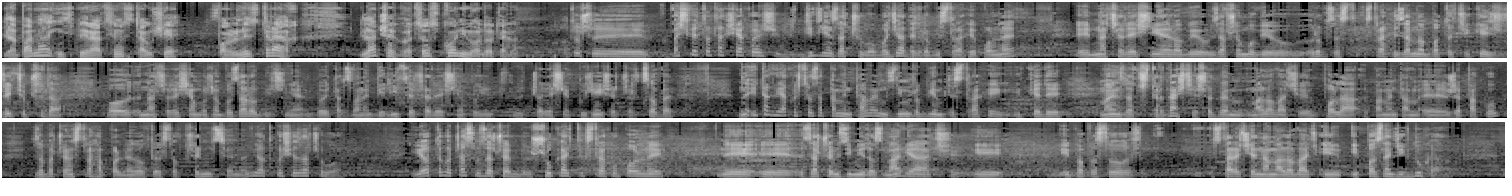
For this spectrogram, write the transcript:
Dla pana inspiracją stał się polny strach. Dlaczego? Co skłoniło do tego? Otóż yy, właściwie to tak się jakoś dziwnie zaczęło, bo dziadek robił strachy polne. Yy, Na czereśnie robił, zawsze mówił, rób ze st- strachy ze mną, bo to ci kiedyś w życiu przyda. Bo na czereśniach można było zarobić, nie? Były tak zwane bielice czereśnie, czereśnie późniejsze, czerwcowe. No i tak jakoś to zapamiętałem, z nim robiłem te strachy i kiedy mając lat 14 szedłem malować y, pola, pamiętam, y, rzepaku, zobaczyłem stracha polnego, który stał w pszenicy. No i od tego się zaczęło. I od tego czasu zacząłem szukać tych strachów polnych, y, y, zacząłem z nimi rozmawiać i, i po prostu starać się namalować i, i poznać ich ducha.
